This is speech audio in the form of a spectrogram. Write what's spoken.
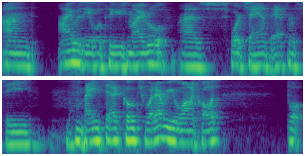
and I was able to use my role as sports science, S&C, mindset coach, whatever you want to call it. But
